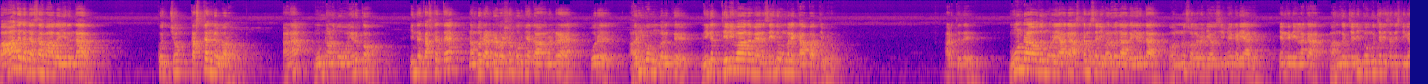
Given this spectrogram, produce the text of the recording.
பாதக தசாவாக இருந்தால் கொஞ்சம் கஷ்டங்கள் வரும். ஆனால் முன் அனுபவம் இருக்கும். இந்த கஷ்டத்தை நம்ம ரெண்டரை வருஷம் பொறுமையாக தாங்கணுன்ற ஒரு அறிவும் உங்களுக்கு மிக தெளிவாக வேலை செய்து உங்களை காப்பாற்றிவிடும். அடுத்தது மூன்றாவது முறையாக அஷ்டம சனி வருவதாக இருந்தால் ஒன்றும் சொல்ல வேண்டிய அவசியமே கிடையாது. ஏன்னு கேட்டீங்கன்னாக்கா மங்குச்செடி பொங்குச்செடி சதிஷ்டிக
